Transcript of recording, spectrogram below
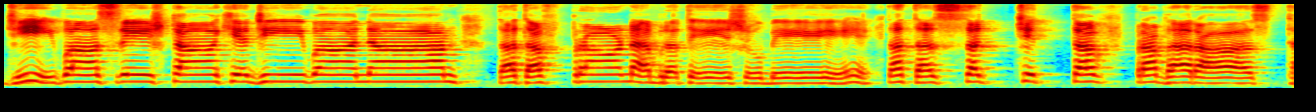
जीवा श्रेष्ठा ह्यजीवानां ततः प्राणभृते शुभे ततः सच्चित्तः प्रभरास्थ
